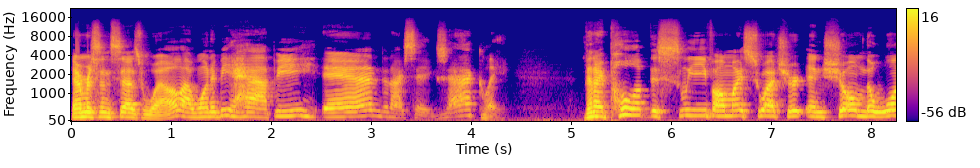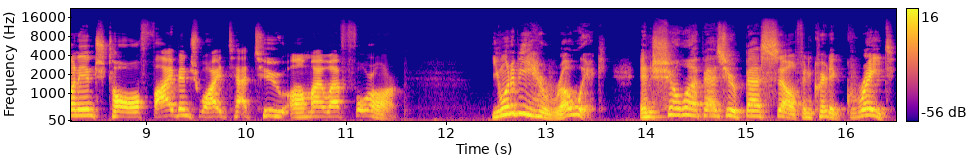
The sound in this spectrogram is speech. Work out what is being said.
Emerson says, Well, I want to be happy. And, and I say, Exactly. Then I pull up this sleeve on my sweatshirt and show him the one inch tall, five inch wide tattoo on my left forearm. You want to be heroic and show up as your best self and create a great,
